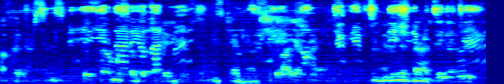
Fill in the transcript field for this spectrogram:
Affedersiniz. Bir yerini arıyorlar mı? Biz kendimizi Çok hepsinin de işini bitirecek.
